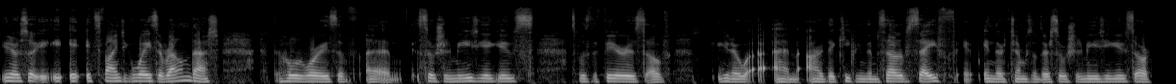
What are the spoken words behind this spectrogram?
you know. So it, it, it's finding ways around that. The whole worries of um, social media use, I suppose the fears of, you know, um, are they keeping themselves safe in their terms of their social media use, or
